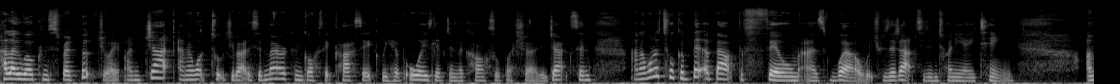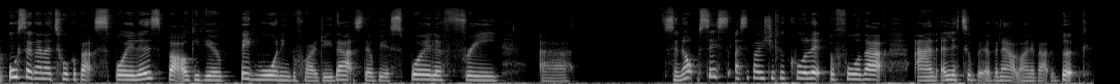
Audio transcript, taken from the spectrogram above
Hello, welcome to Spread Book Joy. I'm Jack and I want to talk to you about this American Gothic classic, We Have Always Lived in the Castle by Shirley Jackson. And I want to talk a bit about the film as well, which was adapted in 2018. I'm also going to talk about spoilers, but I'll give you a big warning before I do that. So there'll be a spoiler free uh, synopsis, I suppose you could call it, before that, and a little bit of an outline about the book.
